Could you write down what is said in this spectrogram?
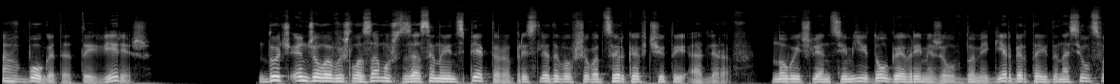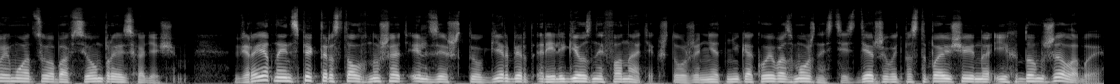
А в Бога-то ты веришь? Дочь Энджела вышла замуж за сына инспектора, преследовавшего церковь Читы Адлеров. Новый член семьи долгое время жил в доме Герберта и доносил своему отцу обо всем происходящем. Вероятно, инспектор стал внушать Эльзе, что Герберт – религиозный фанатик, что уже нет никакой возможности сдерживать поступающие на их дом жалобы.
